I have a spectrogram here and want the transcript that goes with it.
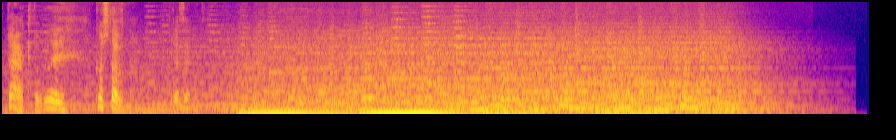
Tak, to były kosztowne presente.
